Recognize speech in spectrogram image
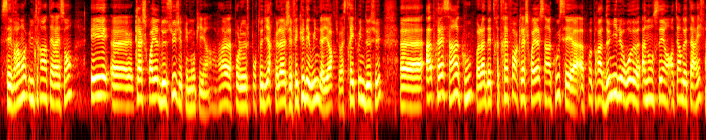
c'est vraiment ultra intéressant. Et euh, Clash Royale dessus, j'ai pris mon pied. Hein. Pour, te dire que là, j'ai fait que des wins d'ailleurs, tu vois, straight win dessus. Euh, après, ça a un coût. Voilà, d'être très fort à Clash Royale, c'est un coût. C'est à peu près 2000 euros annoncés en, termes de tarifs.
